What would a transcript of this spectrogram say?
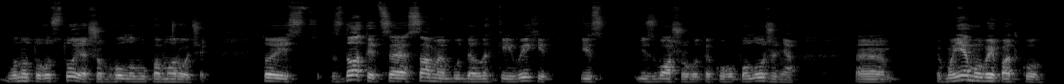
воно того стоїть, щоб голову поморочить. Тобто, здати це саме буде легкий вихід із, із вашого такого положення. Е, в моєму випадку,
